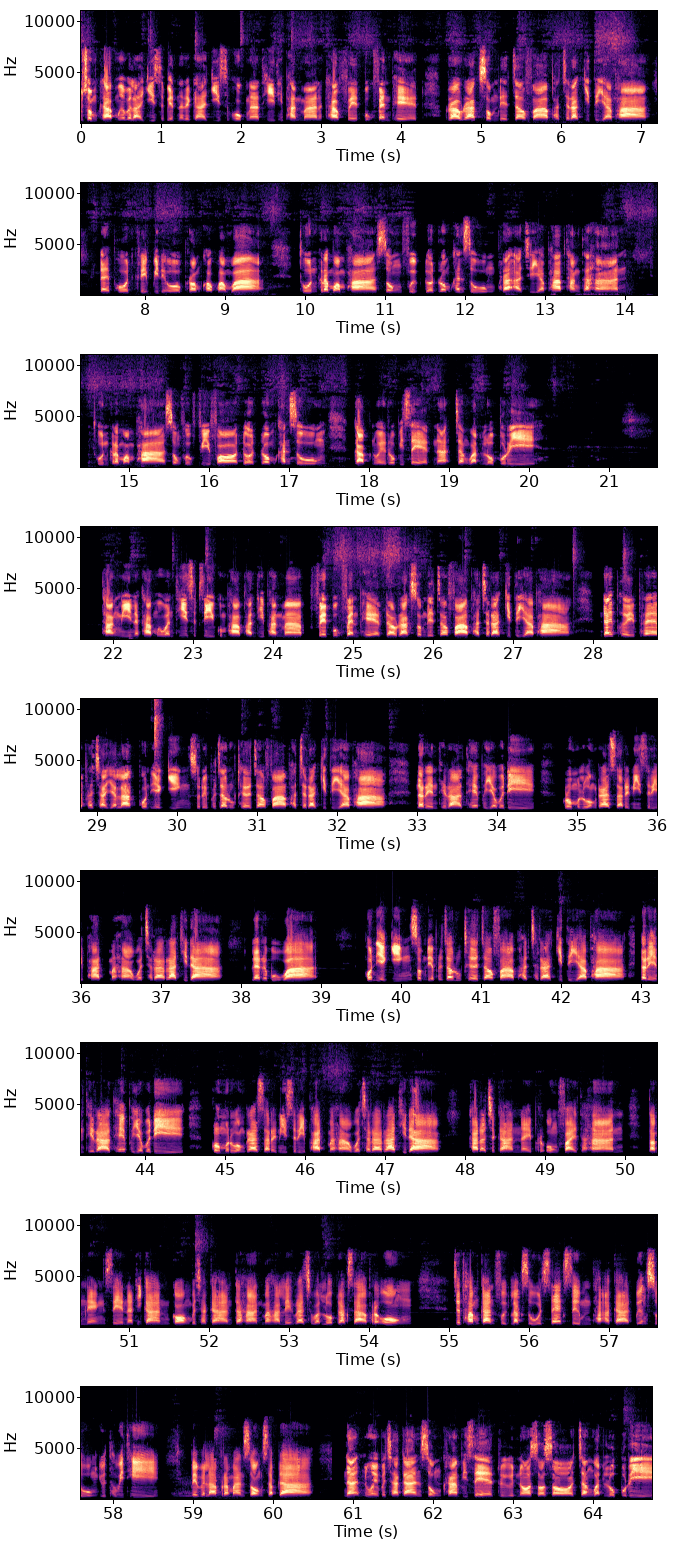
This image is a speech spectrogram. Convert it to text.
ผู้ชมครับ เมื่อเวลา 21นาฬิกา26 นาทีที่ผ่านมานะครับ Facebook Fanpage เรารักสมเด็จเจ้าฟ้าพัชรกิติยาภา ได้โพสต์คลิปวิดีโอพร้อมข้อความว่า ทูลกระหม่อมพาทรงฝึกโดดร่มขั้นสูง พระอัจฉริยภาพทางทหาร ทูลกระหม่อมพาทรงฝึกฟรีฟอร์โดดร่มขั้นสูง กับหน่วยรบพิเศษณจังหวัดลบบุรีทางนี้นะครับเมื่อวันที่ 14 กุมภาพันธ์ที่ผ่านมา Facebook Fanpage เรารักสมเด็จเจ้าฟ้าพัชรกิติยาภา ได้เผยแพร่พระฉายาลักษณ์พลเอกหญิงสมเด็จพระเจ้าลูกเธอเจ้าฟ้าพัชรกิติยาภานเรนทิราเทพยวดี กรมหลวงราชสารนีสิริพัฒน์มหาวชรราชธิดา และระบุว่าพลเอกหญิงสมเด็จพระเจ้าลูกเธอเจ้าฟ้าพัชรกิติยาภานเรนทิราเทพยวดี กรมหลวงราชสารนีสิริพัฒน์มหาวชรราชธิดาข้าราชการในพระองค์ฝ่ายทหาร ตำแหน่งเสนาธิการกองบัญชาการทหารมหาเล็กราชวัลลบรักษาพระองค์ จะทำการฝึกหลักสูตรแทรกซึมทางอากาศเบื้องสูงยุทธวิธี เป็นเวลาประมาณ 2 สัปดาห์ ณ หน่วยประชาการสงครามพิเศษ หรือนสส จังหวัดลบบุรี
